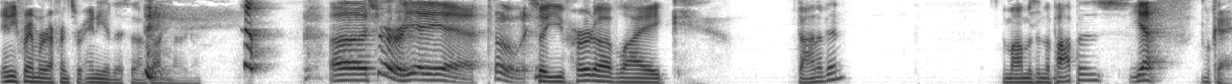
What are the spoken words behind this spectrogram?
any frame of reference for any of this that I'm talking about right now? uh, sure, yeah, yeah, yeah, totally. So you've heard of like Donovan, the Mamas and the Papas. yes, Okay,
